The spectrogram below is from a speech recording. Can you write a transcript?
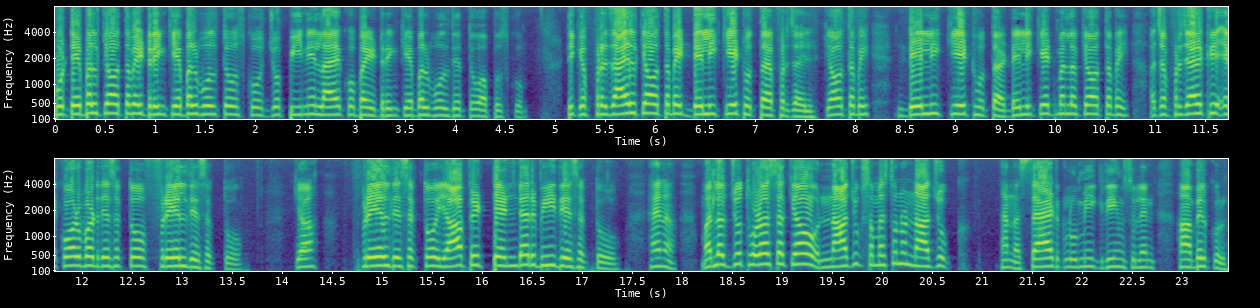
पोर्टेबल क्या होता है भाई? ड्रिंकेबल बोलते हो उसको। जो पीने लायक हो भाई, ड्रिंकेबल बोल देते हो आप उसको। ठीक है, फ्रजाइल क्या होता है भाई? डेलीकेट होता है फ्रजाइल। क्या होता है भाई? डेलीकेट होता है। डेलीकेट मतलब क्या होता है भाई? अच्छा फ्रजाइल के लिए एक और वर्ड दे सकते हो, फ्रेल दे सकते हो। क्या? फ्रेल दे सकते हो या फिर टेंडर भी दे सकते हो। है ना? मतलब जो थोड़ा सा क्या हो, नाजुक समझते हो ना, नाजुक। है ना? Sad, gloomy grim sullen. हाँ बिल्कुल।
